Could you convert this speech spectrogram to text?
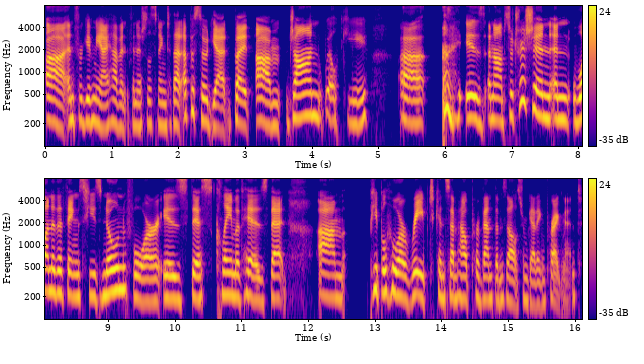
uh, and forgive me, I haven't finished listening to that episode yet, but um, John Willke. Uh, is an obstetrician, and one of the things he's known for is this claim of his that um, people who are raped can somehow prevent themselves from getting pregnant,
